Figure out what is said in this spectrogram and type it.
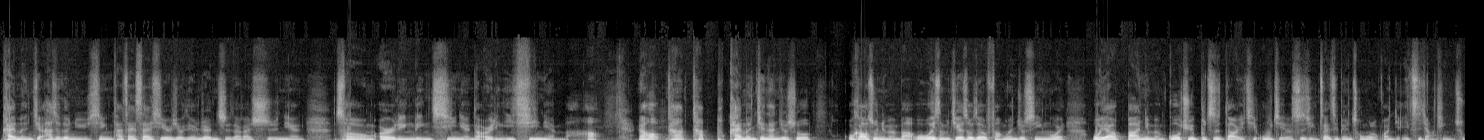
开门见，她是个女性，她在塞西尔酒店任职大概十年，从二零零七年到二零一七年吧。哈，然后她她开门见山就说：“我告诉你们吧，我为什么接受这个访问，就是因为我要把你们过去不知道以及误解的事情，在这边从我的观点一次讲清楚。”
